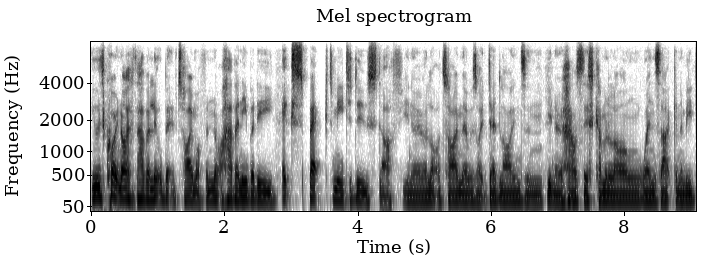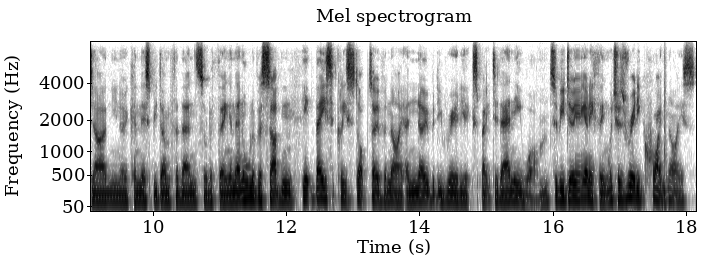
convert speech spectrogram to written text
it was quite nice to have a little bit of time off and not have anybody expect me to do stuff. You know, a lot of time there was like deadlines and, you know, how's this coming along? When's that going to be done? You know, can this be done for then, sort of thing. And then all of a sudden, it basically stopped overnight, and nobody really expected anyone to be doing anything, which was really quite nice.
